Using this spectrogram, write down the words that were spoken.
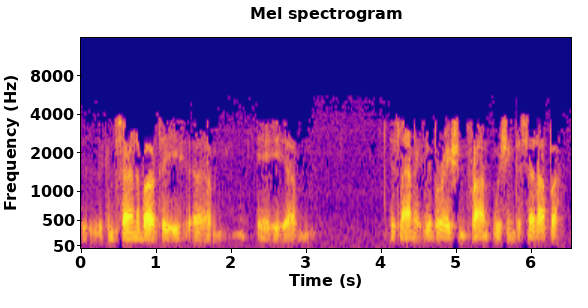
the concern about a um, a um, Islamic Liberation Front wishing to set up a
